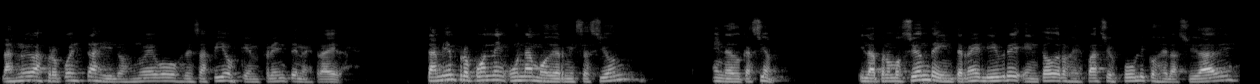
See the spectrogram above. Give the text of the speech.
las nuevas propuestas y los nuevos desafíos que enfrente nuestra era. También proponen una modernización en la educación y la promoción de Internet libre en todos los espacios públicos de las ciudades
